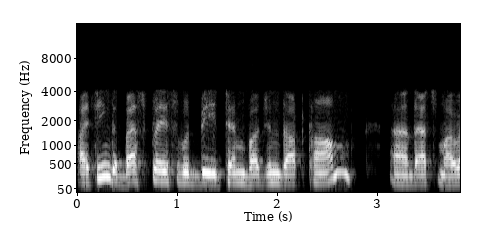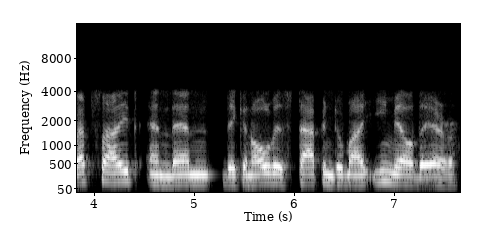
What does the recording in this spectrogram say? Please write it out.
I think the best place would be timbudgeon.com. Uh, that's my website. And then they can always tap into my email there.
